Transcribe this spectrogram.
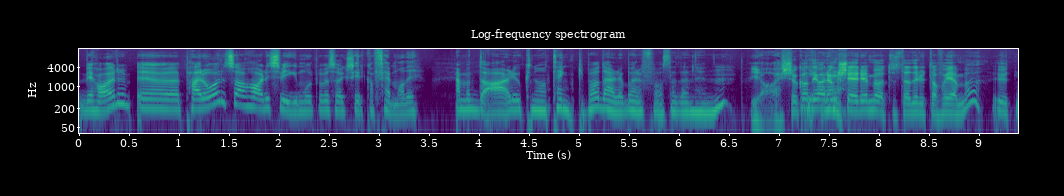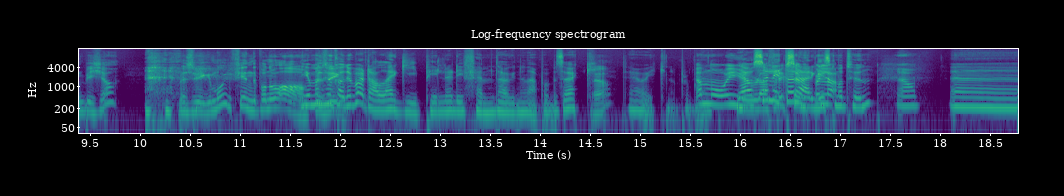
vi har uh, per år, så har de svigermor på besøk ca. fem av de. Ja, men da er det jo ikke noe å tenke på, da er det jo bare å få seg den hunden. Ja, så kan de Ja, ja. arrangere møtesteder utafor hjemmet, uten bikkja. Med svigermor. Finne på noe annet Jo, men hun kan jo bare ta allergipiller de fem dagene hun er på besøk. Ja. Det er jo ikke noe Ja, problem. nå i jeg er også litt eksempel, allergisk da. mot hund. Ja. Eh,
